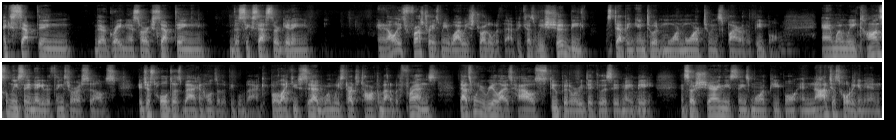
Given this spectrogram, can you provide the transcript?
accepting their greatness or accepting the success they're getting. And it always frustrates me why we struggle with that because we should be stepping into it more and more to inspire other people. Mm-hmm. And when we constantly say negative things to ourselves, it just holds us back and holds other people back. But like you said, when we start to talk about it with friends, that's when we realize how stupid or ridiculous it may be. Mm-hmm. And so sharing these things more with people and not just holding it in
